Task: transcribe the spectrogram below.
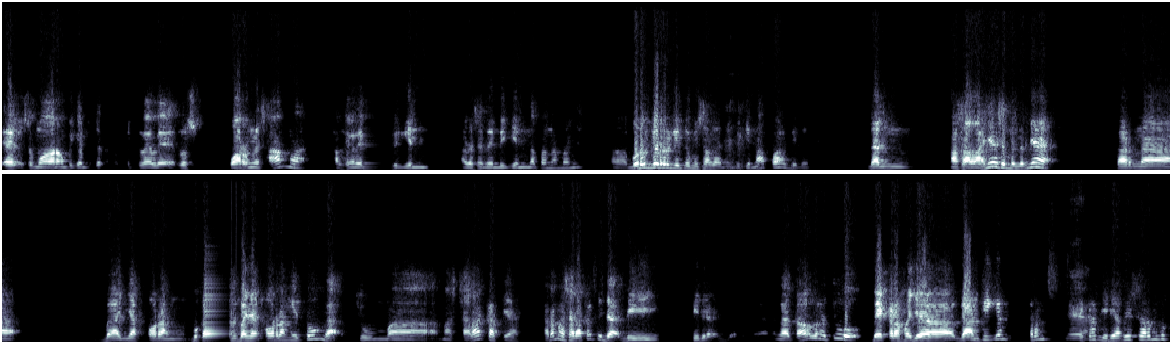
eh semua orang bikin pecel, pecel lele terus warungnya sama. Harusnya dia bikin harusnya dia bikin apa namanya eh, burger gitu misalnya, Mhm. bikin apa gitu. Dan masalahnya sebenarnya karena banyak orang bukan banyak orang itu nggak cuma masyarakat ya karena masyarakat tidak di tidak nggak tahu lah tuh backcraft aja ganti kan sekarang Iya. backcraft jadi apa sih sekarang tuh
